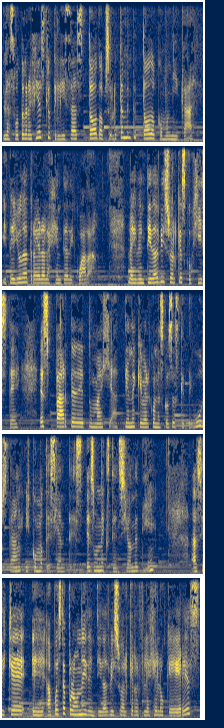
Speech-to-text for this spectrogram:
las fotografías que utilizas, todo, absolutamente todo comunica y te ayuda a atraer a la gente adecuada. La identidad visual que escogiste es parte de tu magia, tiene que ver con las cosas que te gustan y cómo te sientes, es una extensión de ti. Así que eh, apuesta por una identidad visual que refleje lo que eres,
